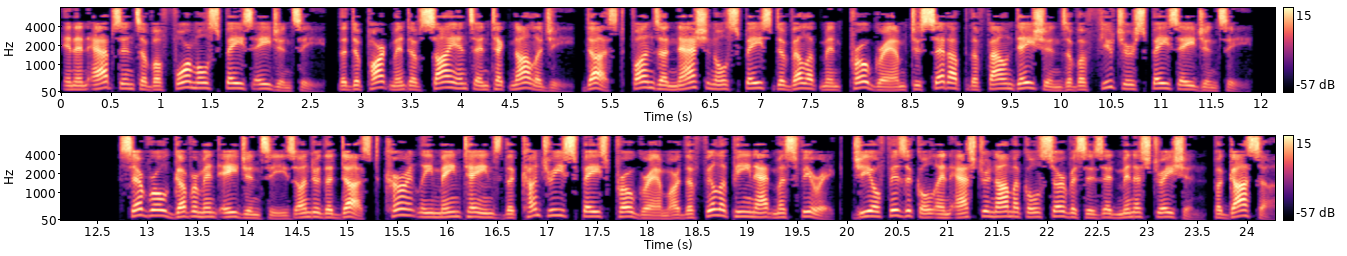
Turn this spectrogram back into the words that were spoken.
In an absence of a formal space agency, the Department of Science and Technology (DOST) funds a national space development program to set up the foundations of a future space agency. Several government agencies under the DOST currently maintains the country's space program are the Philippine Atmospheric, Geophysical and Astronomical Services Administration PAGASA,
